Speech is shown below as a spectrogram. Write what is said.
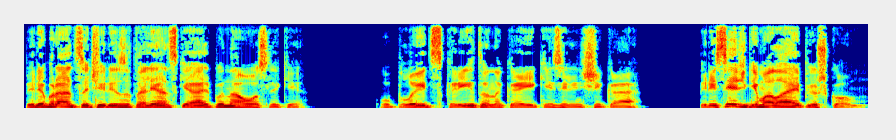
Перебраться через итальянские Альпы на ослике. Уплыть с Крита на каике зеленщика. Пересечь Гималая пешком.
